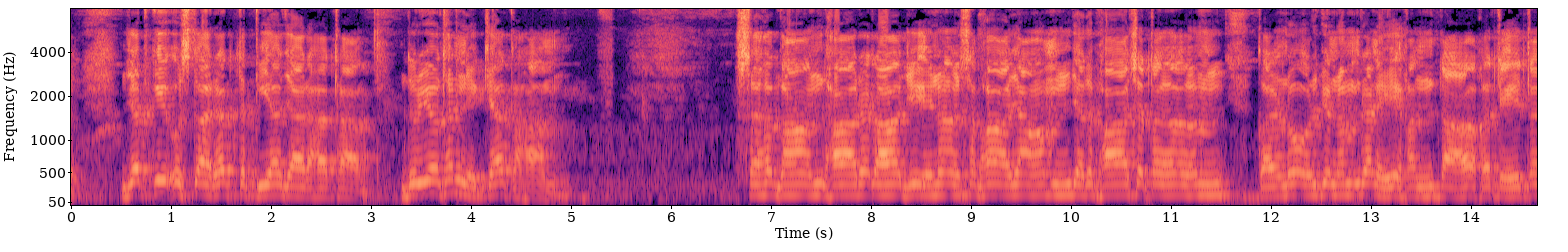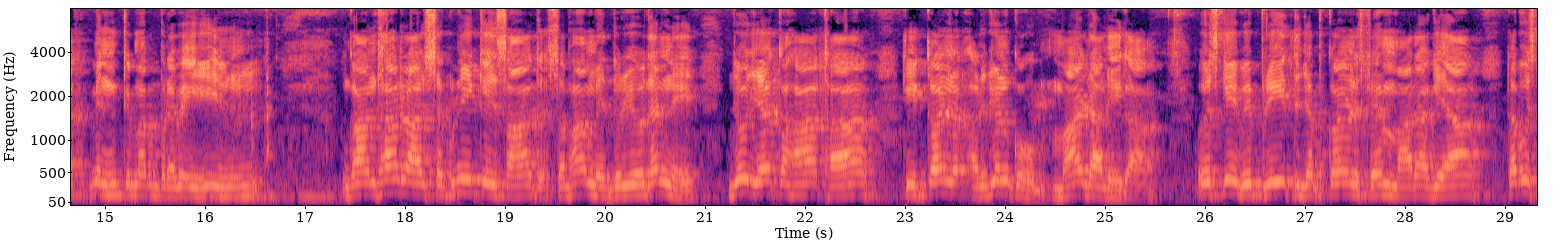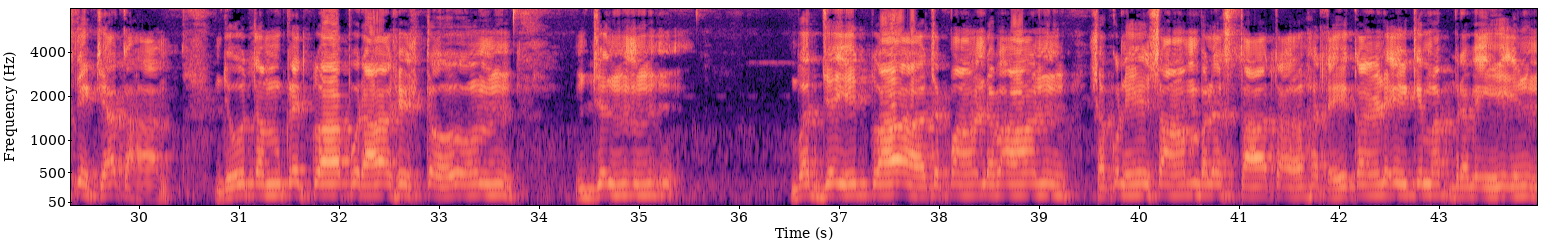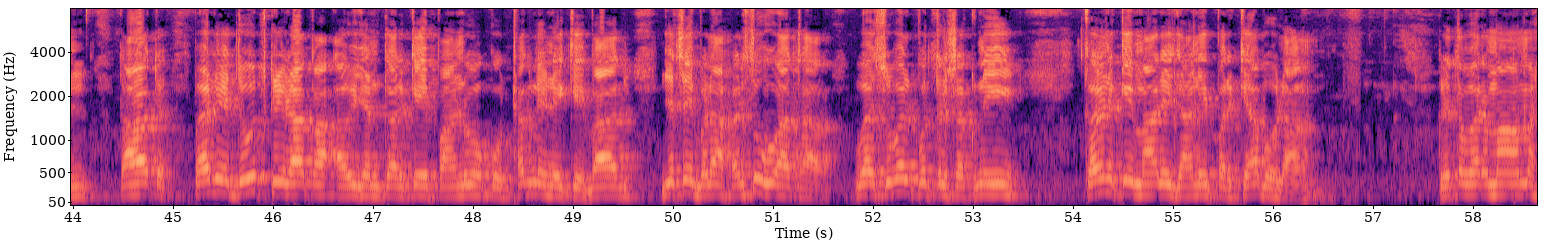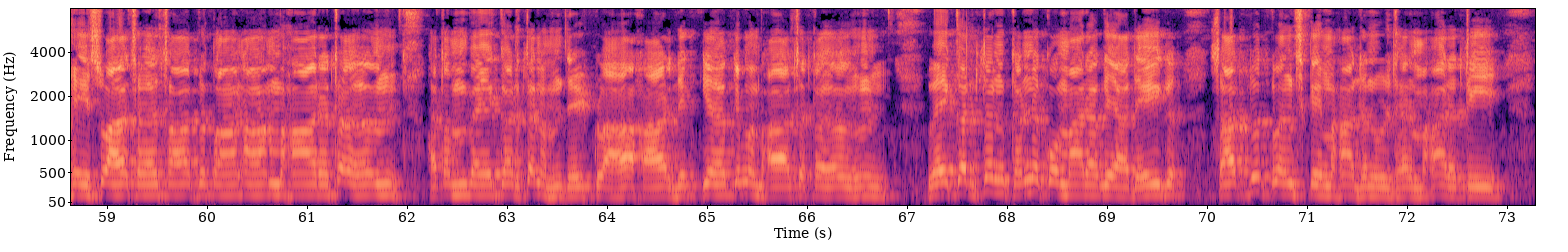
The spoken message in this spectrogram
जबकि उसका रक्त पिया जा रहा था। दुर्योधन ने क्या कहा? सह गांधार राजेन सभायां यद भाषत कर्णोर्जुनम रणे हंता हते तस्मिन् किमब्रवीन्। गांधार राज शकुनी के साथ सभा में दुर्योधन ने जो यह कहा था कि कर्ण अर्जुन को मार डालेगा, उसके विपरीत जब कर्ण स्वयं मारा गया, तब उसने क्या कहा? द्योतम कृत्वा पुरा वज्रय्वा च पांडवान् शकुने सांबलस्तात हते कर्णे किमब्रवीन। तात पहले दूत क्रीड़ा का आयोजन करके पांडवों को ठग लेने के बाद जिसे बड़ा हर्ष हुआ था, वह सुबल पुत्र शकुनी कर्ण के मारे जाने पर क्या बोला? कृतवर्मा महेश्वास सात्वता महारथ। हतम वैकर्तनम दृष्टवा हार्दिक्य किम भाषत वैकर्तन कर्ण को मारा गया देख सात्वत वंश के महाधनुर्धर महारथी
